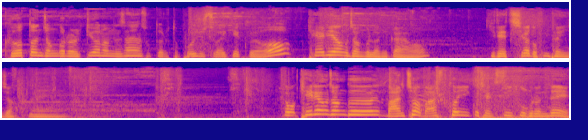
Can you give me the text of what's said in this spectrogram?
그 어떤 정글을 뛰어넘는 사냥 속도를 또 보여줄 수가 있겠고요. carry형 jungler니까요. 기대치가 높은 편이죠. 네. 그러니까 뭐 carry형 정글 많죠. 마스터 있고 잭스 있고 그런데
